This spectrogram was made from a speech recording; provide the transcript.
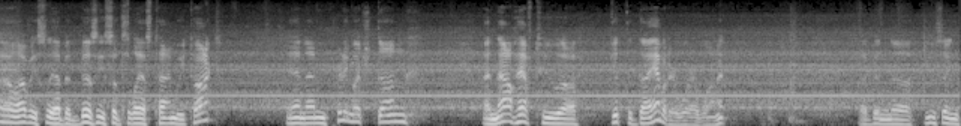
Well, obviously I've been busy since the last time we talked and I'm pretty much done. I now have to uh, get the diameter where I want it. I've been uh, using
